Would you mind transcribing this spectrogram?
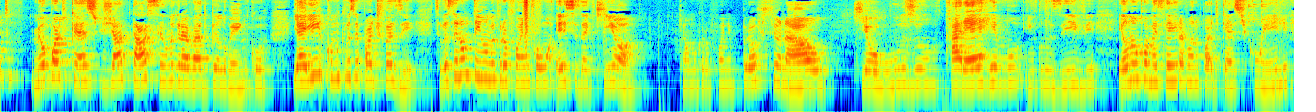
momento, meu podcast já está sendo gravado pelo Anchor. E aí, como que você pode fazer? Se você não tem um microfone como esse daqui, ó, que é um microfone profissional que eu uso, carérrimo, inclusive. Eu não comecei gravando podcast com ele,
